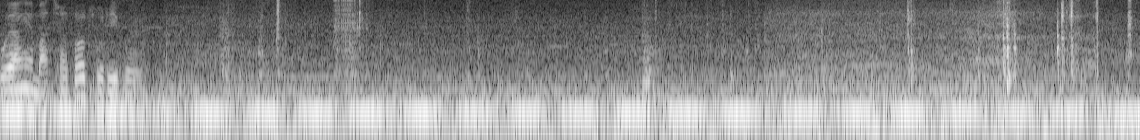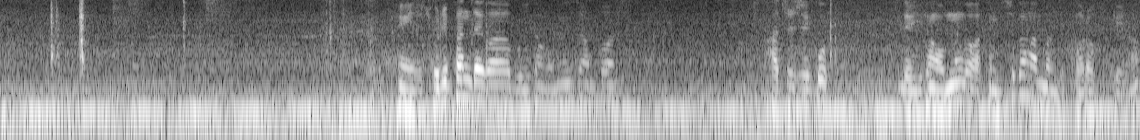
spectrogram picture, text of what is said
모양에 맞춰서 조립을. 그냥 이제 조립한 데가 뭐 이상 없는지 한번 봐주시고 네 이상 없는 것 같으면 시동 한번 걸어 볼게요.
